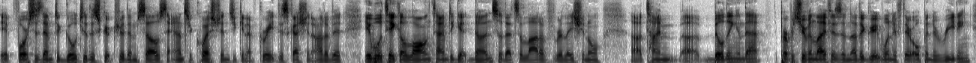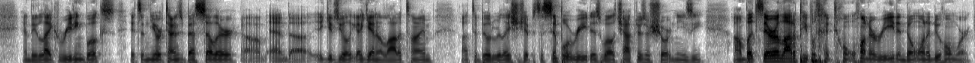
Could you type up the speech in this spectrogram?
it forces them to go to the scripture themselves to answer questions. You can have great discussion out of it. It will take a long time to get done, so that's a lot of relational uh, time uh, building in that Purpose Driven Life is another great one if they're open to reading and they like reading books. It's a New York Times bestseller, um, and uh, it gives you again a lot of time uh, to build relationship. It's a simple read as well. Chapters are short and easy. Um, but there are a lot of people that don't want to read and don't want to do homework.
